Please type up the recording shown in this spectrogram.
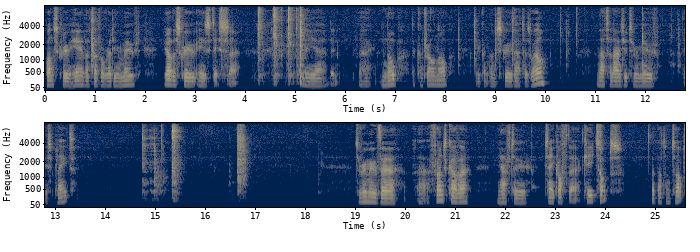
one screw here that I've already removed. The other screw is this, uh, the, uh, the uh, knob, the control knob. You can unscrew that as well. And that allows you to remove this plate. To remove the uh, front cover you have to take off the key tops, the button top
